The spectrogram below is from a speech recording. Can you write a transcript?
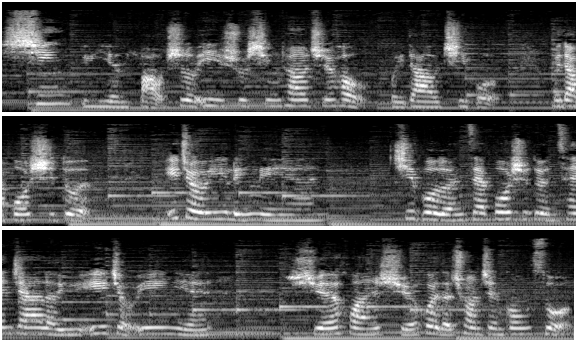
新语言保持了艺术熏陶之后，回到纪伯，回到波士顿。一九一零年，纪伯伦在波士顿参加了于一九一一年学环学会的创建工作。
